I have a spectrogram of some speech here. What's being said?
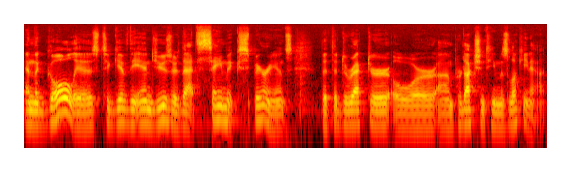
And the goal is to give the end user that same experience that the director or um, production team is looking at.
